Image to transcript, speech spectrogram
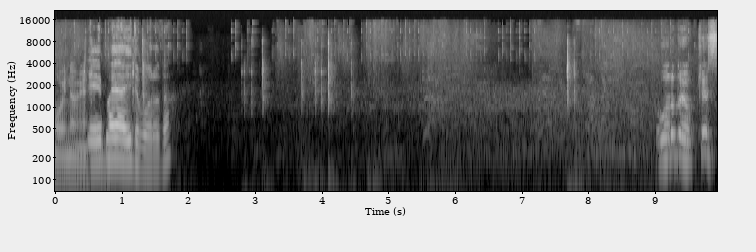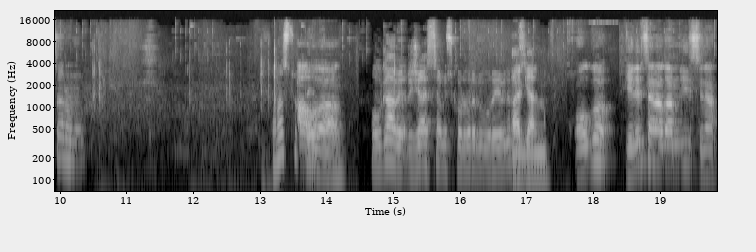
oynamıyor. E bayağı iyiydi bu arada. Bu arada yok kes sen onu. O nasıl tuttu ya? ulan. Olga abi rica etsem üst koridora bir uğrayabilir Hayır misin? gelme. Olgu gelirsen adam değilsin ha.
